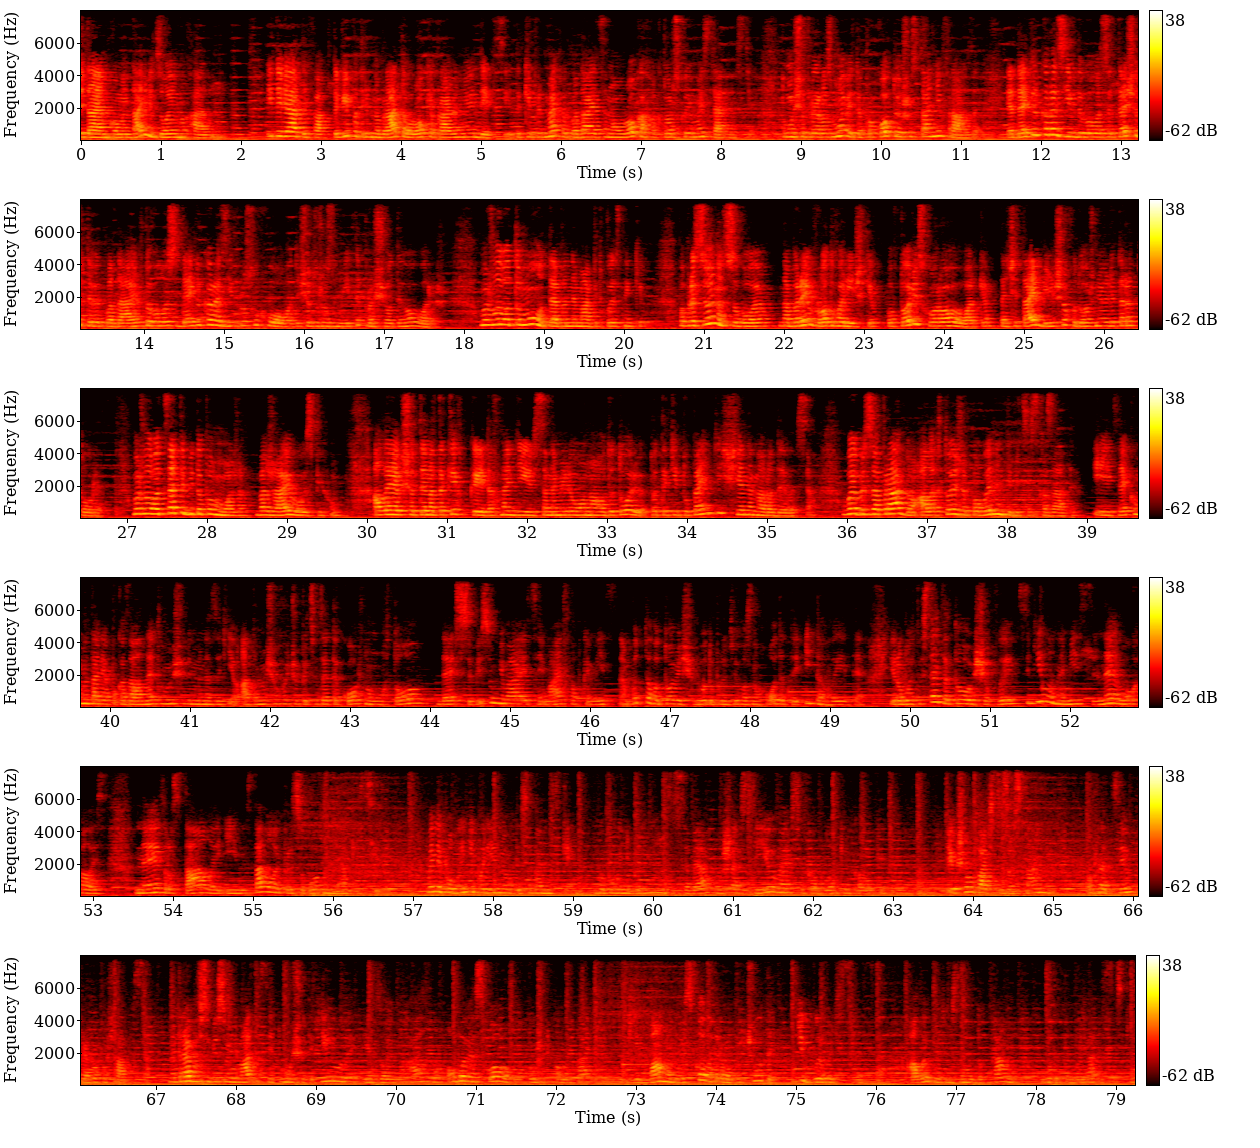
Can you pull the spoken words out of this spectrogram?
Читаємо коментар від Зої Михайловни. І дев'ятий факт: тобі потрібно брати уроки правильної дикції. Такий предмет викладається на уроках акторської майстерності, тому що при розмові ти прокотуєш останні фрази. Я декілька разів дивилася те, що ти викладаєш, довелося декілька разів прослуховувати, щоб зрозуміти, про що ти говориш. Можливо, тому у тебе нема підписників. Попрацюй над собою, набери в рот горішків, повторюй скороговорки та читай більше художньої літератури. Можливо, це тобі допоможе. Бажаю успіху. Але якщо ти на таких кидах надієшся на мільйонну аудиторію, то такі тупенькі ще не народилися. Вибач за правду, але хтось же повинен тобі це сказати. І цей коментар я показала не тому, що він мене задів, а тому, що хочу кожному, хто десь собі сумнівається і має слабке місце. Будьте готові, що люди будуть його знаходити і давити, і робити все для того, щоб ви сиділи на місці, не рухались, не зростали і не ставили перед собою ніякі цілі. Ви не повинні порівнювати себе ні з ким. Ви повинні порівнювати себе лише з тією версією, яка була кілька років тому. якщо ви бачите зростання, вже цим треба пишатися. Не треба собі сумніватися, обов'язково будуть коментарі, які вам обов'язково треба почути і вибачити це. А ви потім з ними думками будете боятися.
